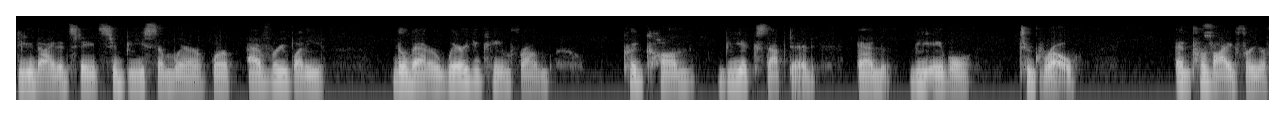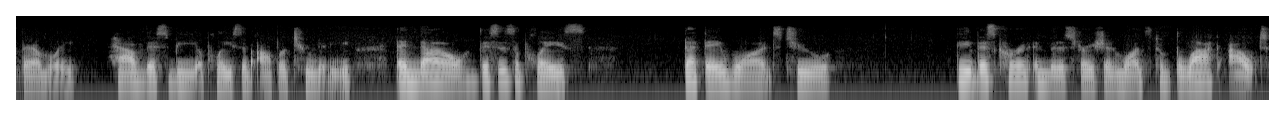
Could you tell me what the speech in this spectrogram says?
the United States to be somewhere where everybody, no matter where you came from, could come, be accepted, and be able to grow and provide for your family. Have this be a place of opportunity. And now this is a place that they want to the this current administration wants to black out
